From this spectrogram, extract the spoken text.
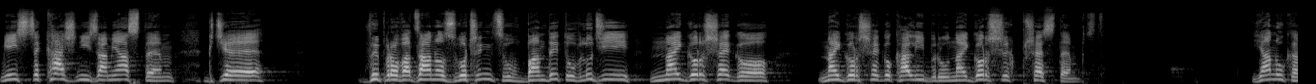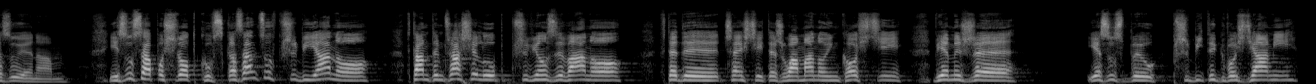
miejsce kaźni za miastem, gdzie wyprowadzano złoczyńców, bandytów, ludzi najgorszego, najgorszego kalibru, najgorszych przestępstw. Jan ukazuje nam. Jezusa pośrodku wskazanców przybijano w tamtym czasie lub przywiązywano, wtedy częściej też łamano im kości. Wiemy, że Jezus był przybity gwoździami.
